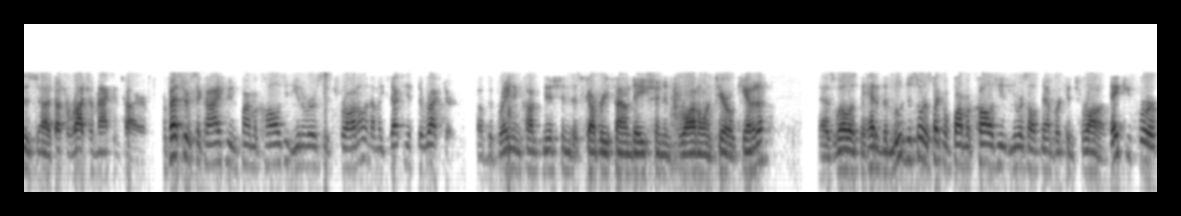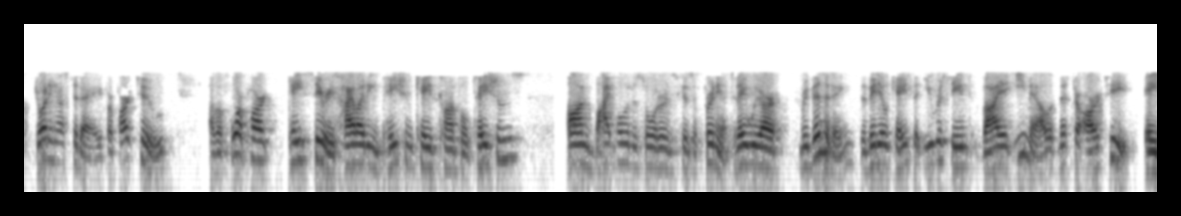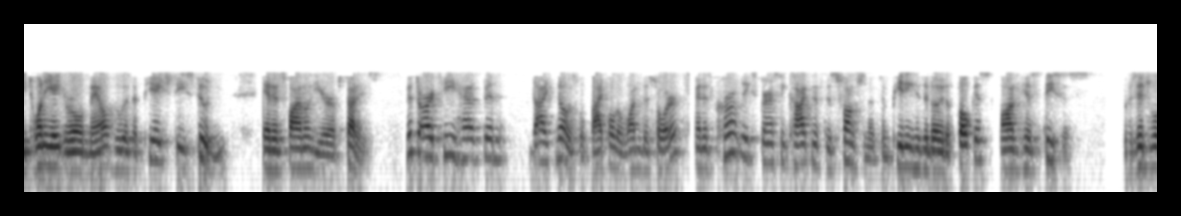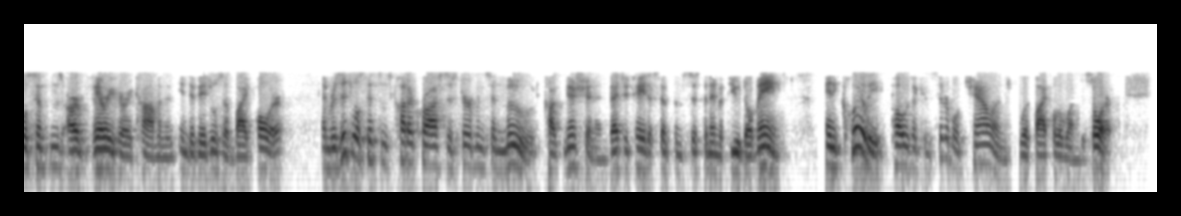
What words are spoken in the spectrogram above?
This is uh, Dr. Roger McIntyre, Professor of Psychiatry and Pharmacology at the University of Toronto, and I'm Executive Director of the Brain and Cognition Discovery Foundation in Toronto, Ontario, Canada, as well as the head of the Mood Disorder Psychopharmacology at the University Health Network in Toronto. Thank you for joining us today for part two of a four-part case series highlighting patient case consultations on bipolar disorder and schizophrenia. Today we are revisiting the video case that you received via email with Mr. RT, a 28-year-old male who is a PhD student in his final year of studies. Mr. RT has been diagnosed with bipolar 1 disorder and is currently experiencing cognitive dysfunction that's impeding his ability to focus on his thesis. Residual symptoms are very, very common in individuals of bipolar, and residual symptoms cut across disturbance in mood, cognition, and vegetative symptoms, just to name a few domains and clearly pose a considerable challenge with bipolar 1 disorder.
